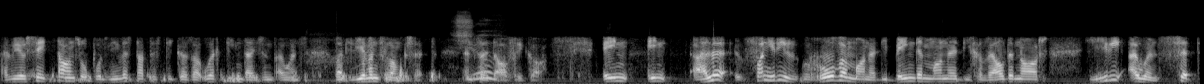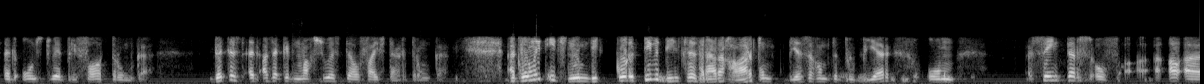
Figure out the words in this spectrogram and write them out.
Ek wil jou sê tans op ons nuwe statistiek is daar oor 10000 ouens wat lewenslank sit in Suid-Afrika. En en hulle van hierdie rowwe manne, die bende manne, die gewelddenaars, hierdie ouens sit in ons twee privaat tronke. Dit is as ek dit mag so stel 5 ster tronke. Ek wil net iets noem, die korrektiewe dienste is regtig hard om besig om te probeer om senters of uh, uh, uh,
